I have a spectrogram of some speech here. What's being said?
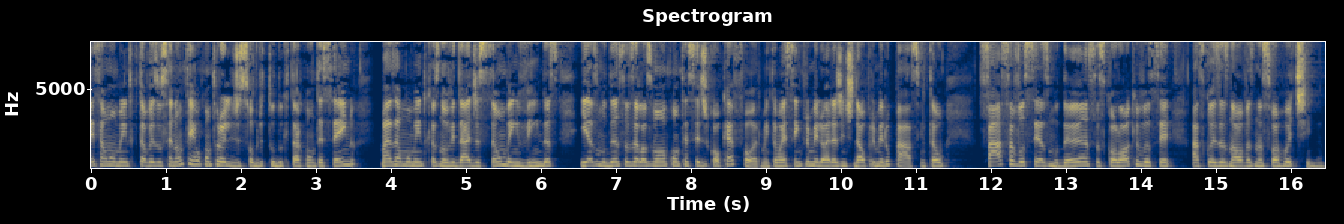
Esse é um momento que talvez você não tenha o controle de sobre tudo que está acontecendo, mas é um momento que as novidades são bem-vindas e as mudanças elas vão acontecer de qualquer forma. Então é sempre melhor a gente dar o primeiro passo. Então faça você as mudanças, coloque você as coisas novas na sua rotina.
